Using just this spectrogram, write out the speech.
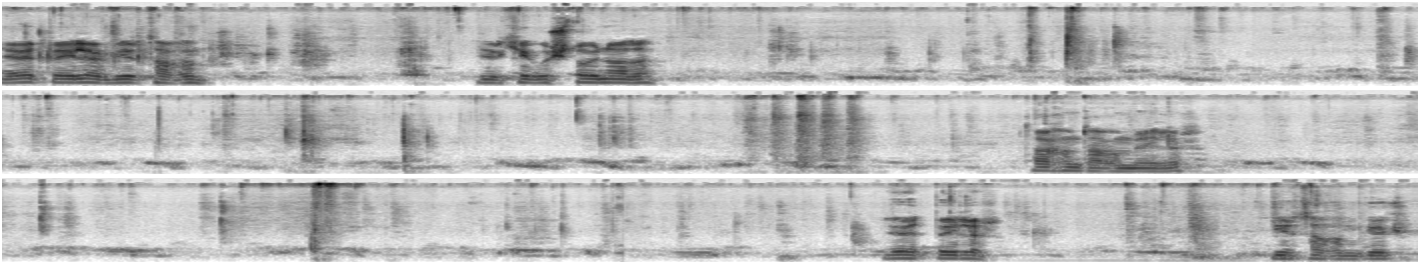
Evet beyler bir takım. Erkek uçta oynadı. Takım takım beyler. Evet beyler. Bir takım gök.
